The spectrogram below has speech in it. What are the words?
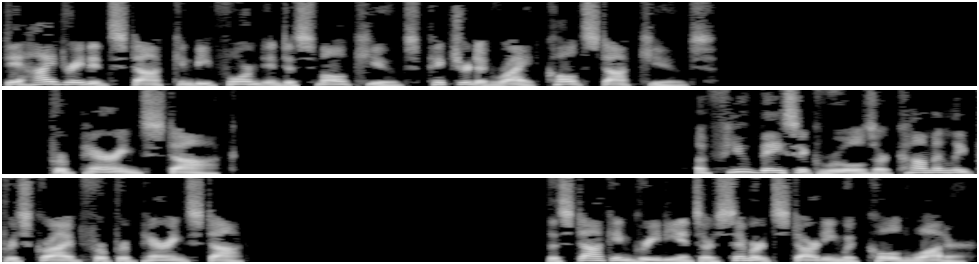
Dehydrated stock can be formed into small cubes, pictured at right, called stock cubes. Preparing stock A few basic rules are commonly prescribed for preparing stock. The stock ingredients are simmered starting with cold water.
